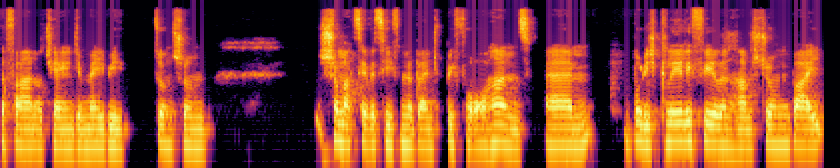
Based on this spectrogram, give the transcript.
the final change and maybe done some some activity from the bench beforehand. Um, but he's clearly feeling hamstrung by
